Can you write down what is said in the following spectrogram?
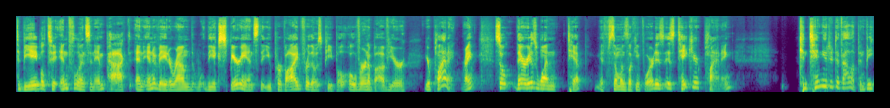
to be able to influence and impact and innovate around the, the, experience that you provide for those people over and above your your planning right so there is one tip if someone's looking for it is is take your planning continue to develop and be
